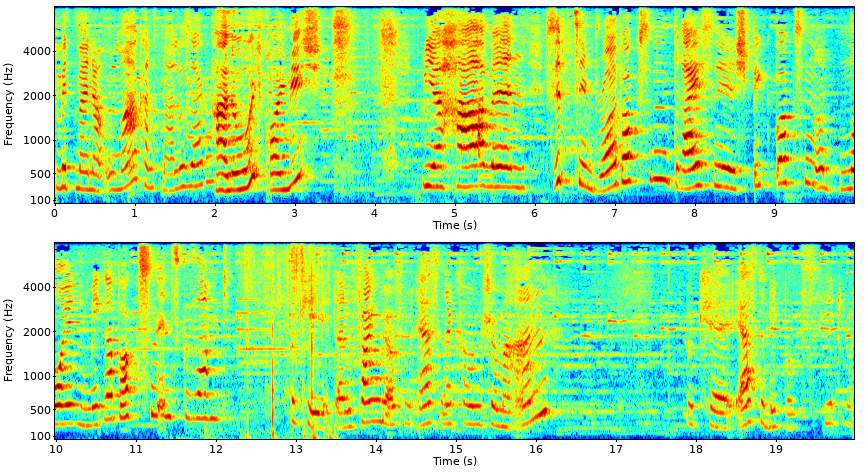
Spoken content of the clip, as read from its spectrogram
mit meiner Oma. Kannst du mal Hallo sagen? Hallo, ich freue mich. Wir haben 17 Brawl-Boxen, 30 Big-Boxen und 9 Mega-Boxen insgesamt. Okay, dann fangen wir auf dem ersten Account schon mal an. Okay, erste Big Box. Hier drücken.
